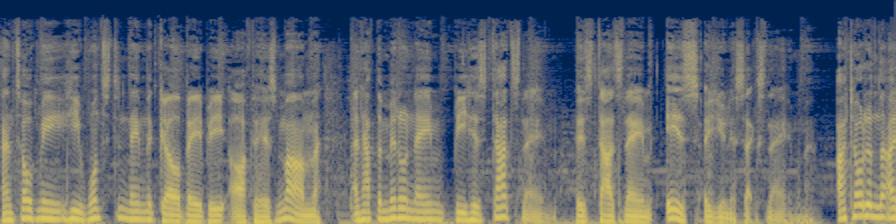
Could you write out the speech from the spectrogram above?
and told me he wanted to name the girl baby after his mum and have the middle name be his dad's name. His dad's name is a unisex name. I told him that I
